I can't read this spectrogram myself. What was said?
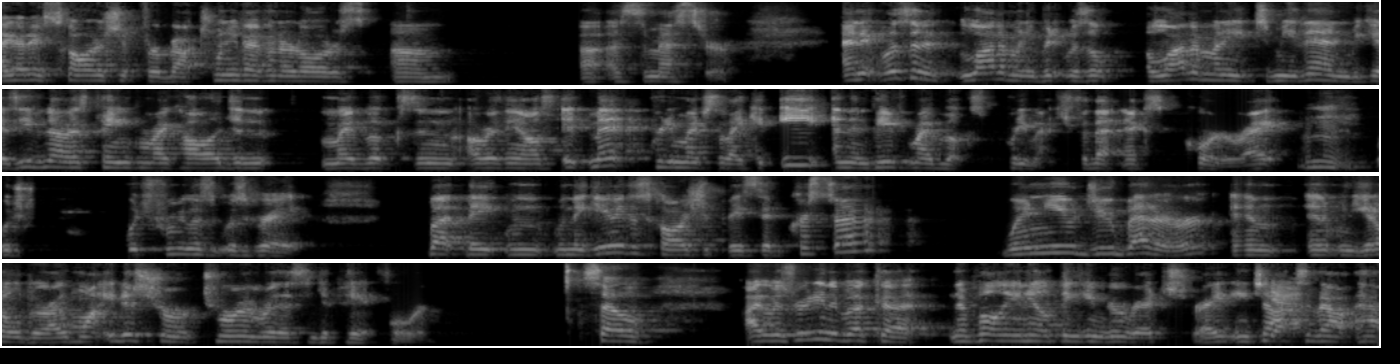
I got a scholarship for about twenty five hundred dollars um, a a semester. And it wasn't a lot of money, but it was a, a lot of money to me then because even though I was paying for my college and my books and everything else, it meant pretty much that I could eat and then pay for my books pretty much for that next quarter, right? Mm, Which which for me was was great. But they when, when they gave me the scholarship, they said, Krista, when you do better and, and when you get older, I want you to, sure, to remember this and to pay it forward. So I was reading the book uh, Napoleon Hill Think and Grow Rich, right? And he talks about how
